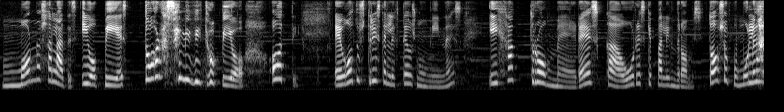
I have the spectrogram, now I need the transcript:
μόνο σαλάτες, οι οποίες τώρα συνειδητοποιώ ότι εγώ τους τρεις τελευταίους μου μήνες είχα τρομερές καούρες και παλινδρόμηση. Τόσο που μου έλεγαν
